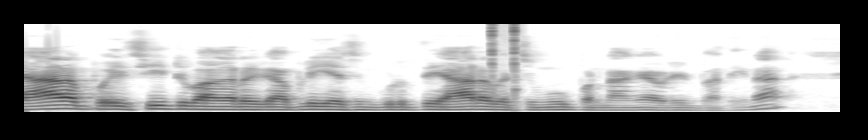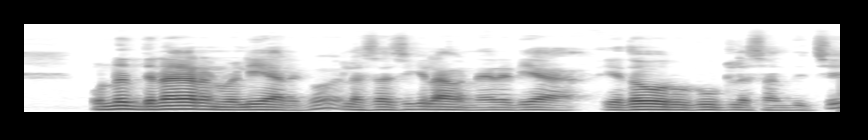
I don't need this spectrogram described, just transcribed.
யாரை போய் சீட்டு வாங்குறதுக்கு அப்ளிகேஷன் கொடுத்து யாரை வச்சு மூவ் பண்ணாங்க அப்படின்னு பார்த்தீங்கன்னா ஒன்று தினகரன் வழியாக இருக்கும். இல்லை சசிகலாவை நேரடியாக ஏதோ ஒரு ரூட்டில் சந்தித்து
